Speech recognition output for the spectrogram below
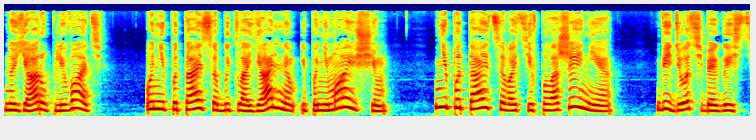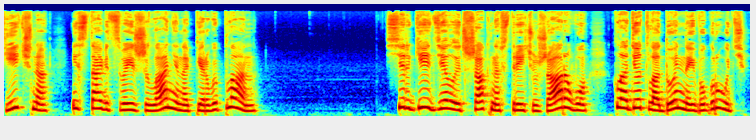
но Яру плевать. Он не пытается быть лояльным и понимающим, не пытается войти в положение, ведет себя эгоистично и ставит свои желания на первый план. Сергей делает шаг навстречу Жарову, кладет ладонь на его грудь,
